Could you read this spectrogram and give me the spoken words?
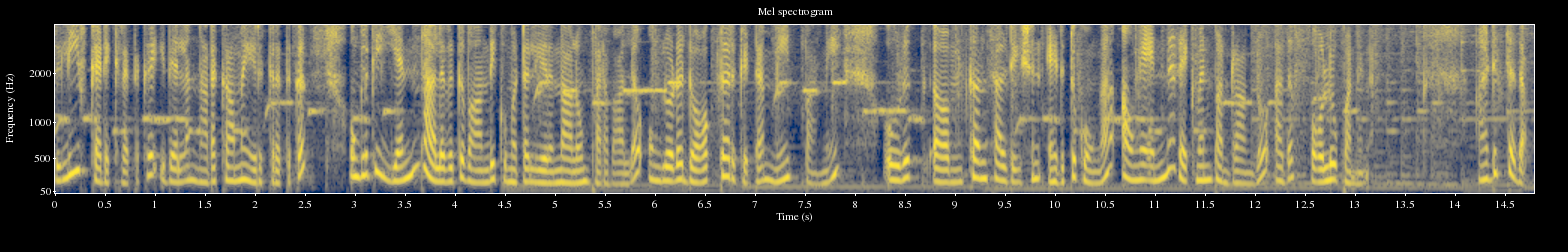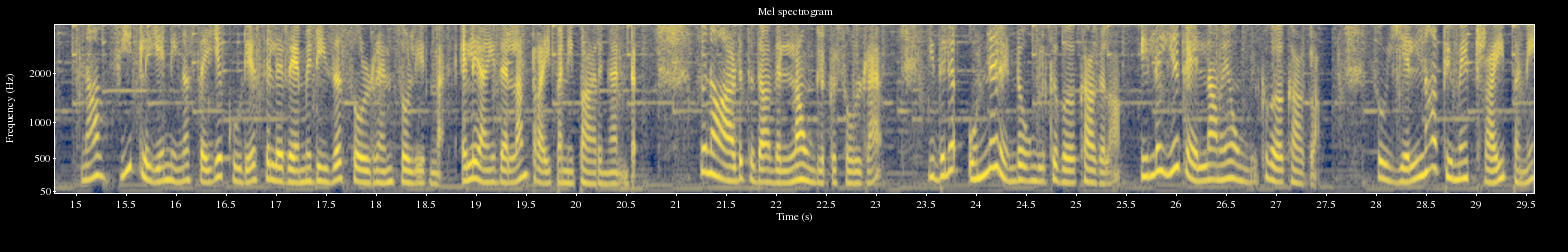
ரிலீஃப் கிடைக்கிறதுக்கு இதெல்லாம் நடக்காமல் இருக்கிறதுக்கு உங்களுக்கு எந்த அளவுக்கு வாந்தி குமட்டல் இருந்தாலும் பரவாயில்ல. உங்களோட டாக்டர்கிட்ட மீட் பண்ணி ஒரு um, கன்சல்டேஷன் எடுத்துக்கோங்க. அவங்க என்ன ரெக்கமெண்ட் பண்ணுறாங்களோ அதை ஃபாலோ பண்ணுங்கள் அடுத்ததாக நான் வீட்டிலையே நீங்கள் செய்யக்கூடிய சில ரெமெடிஸை சொல்கிறேன்னு சொல்லியிருந்தேன். இல்லையா? இதெல்லாம் ட்ரை பண்ணி பாருங்கன்ட்டு. ஸோ நான் அடுத்தது அதெல்லாம் உங்களுக்கு சொல்கிறேன் இதில் ஒன்று ரெண்டு உங்களுக்கு ஒர்க் ஆகலாம். இல்லை இருக்க எல்லாமே உங்களுக்கு ஒர்க் ஆகலாம். ஸோ எல்லாத்தையுமே ட்ரை பண்ணி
